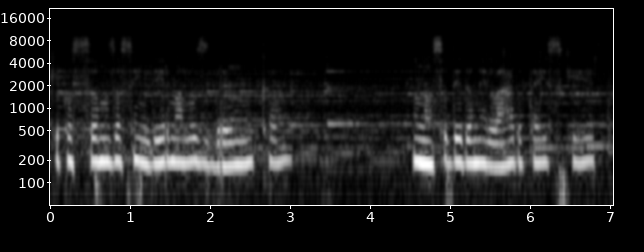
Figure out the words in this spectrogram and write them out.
Que possamos acender uma luz branca no nosso dedo anelar do pé esquerdo.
